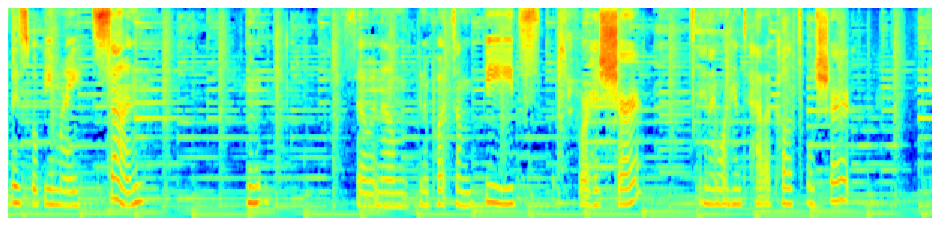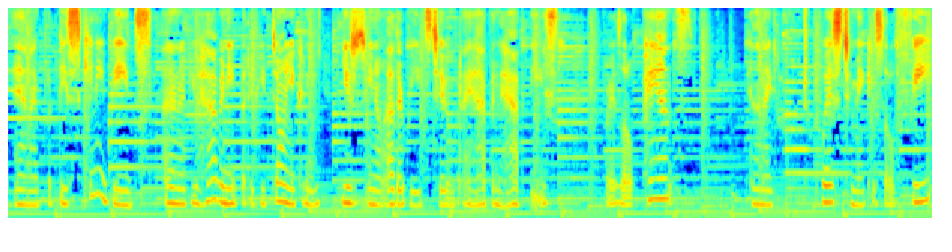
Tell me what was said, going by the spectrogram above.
This will be my son. so now I'm gonna put some beads for his shirt and I want him to have a colorful shirt and I put these skinny beads I don't know if you have any but if you don't you can use you know other beads too but I happen to have these for his little pants and then I twist to make his little feet.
